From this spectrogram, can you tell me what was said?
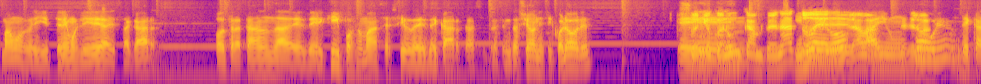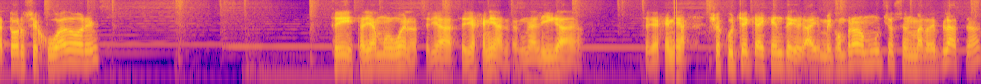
Vamos, y tenemos la idea de sacar otra tanda de, equipos nomás, es decir, de, cartas, presentaciones y colores. Sueño con un eh, campeonato y luego Hay un pool de 14 jugadores. Sí, estaría muy bueno, sería, sería genial. Una liga Sería genial. Yo escuché que hay gente, que me compraron muchos en Mar de Plata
